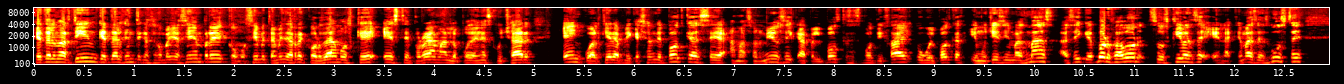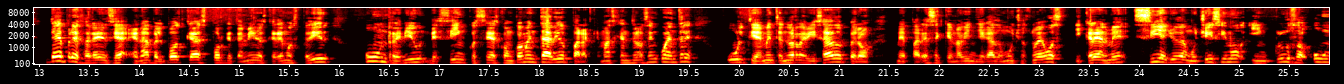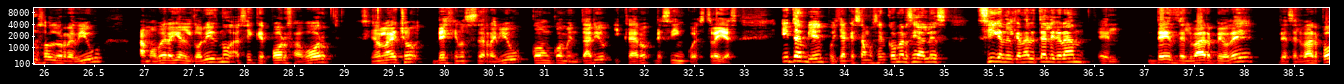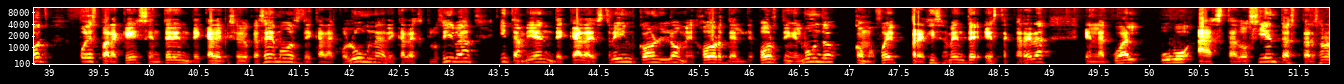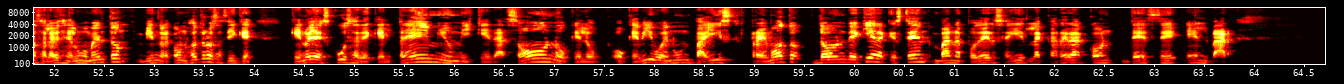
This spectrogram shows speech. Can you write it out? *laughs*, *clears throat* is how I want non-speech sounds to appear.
¿Qué tal Martín? ¿Qué tal gente que nos acompaña siempre? Como siempre también les recordamos que este programa lo pueden escuchar en cualquier aplicación de podcast, sea Amazon Music, Apple Podcasts, Spotify, Google Podcast y muchísimas más. Así que por favor suscríbanse en la que más les guste, de preferencia en Apple Podcasts porque también les queremos pedir un review de 5 estrellas con comentario para que más gente nos encuentre. Últimamente no he revisado, pero me parece que no habían llegado muchos nuevos y créanme, sí ayuda muchísimo, incluso un solo review a mover ahí el algoritmo, así que por favor, si no lo ha hecho, déjenos ese review con comentario y claro, de 5 estrellas. Y también, pues ya que estamos en comerciales, sigan el canal de Telegram, el Desde el Bar POD, Desde el Bar Pod, pues para que se enteren de cada episodio que hacemos, de cada columna, de cada exclusiva y también de cada stream con lo mejor del deporte en el mundo, como fue precisamente esta carrera en la cual hubo hasta 200 personas a la vez en algún momento viéndola con nosotros, así que que no haya excusa de que el premium y que Dazón o que, lo, o que vivo en un país remoto, donde quiera que estén, van a poder seguir la carrera con desde el bar.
